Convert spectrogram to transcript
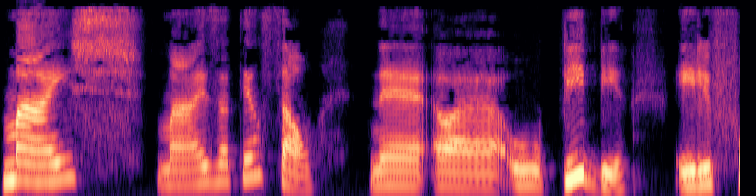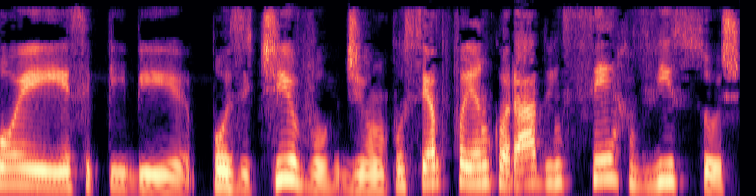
mas, mais atenção, né? Uh, o PIB, ele foi, esse PIB positivo de 1%, foi ancorado em serviços.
